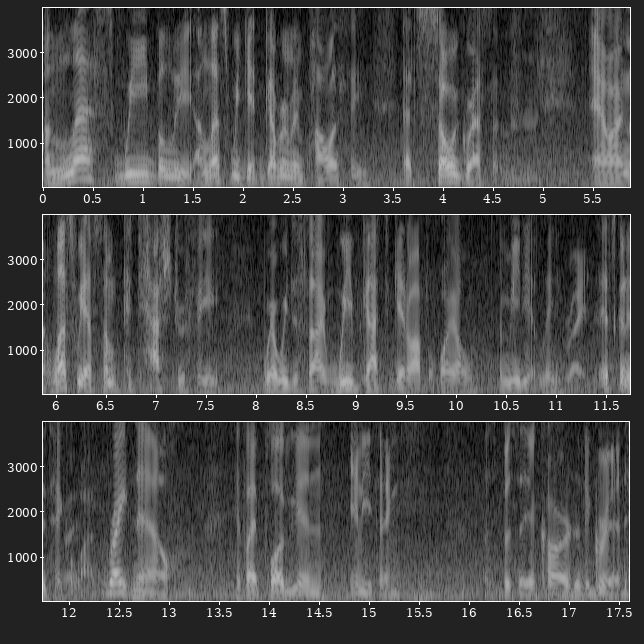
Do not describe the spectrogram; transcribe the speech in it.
Unless we believe, unless we get government policy that's so aggressive, mm-hmm. and unless we have some catastrophe where we decide we've got to get off oil immediately, Right. it's going to take a while. Right now, if I plug in anything, let's say a car to the grid,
